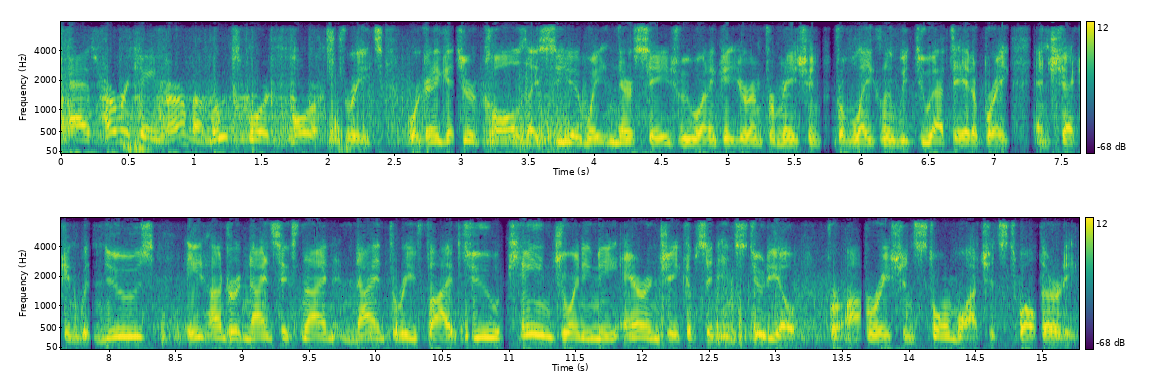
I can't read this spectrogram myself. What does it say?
As Hurricane Irma moves toward Florida. streets. We're going to get your calls. I see you waiting there, Sage. We want to get your information from Lakeland. We do have to hit a break and check in with news. 800-969-9352. Kane joining me, Aaron Jacobson in studio for Operation Stormwatch. It's 1230.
